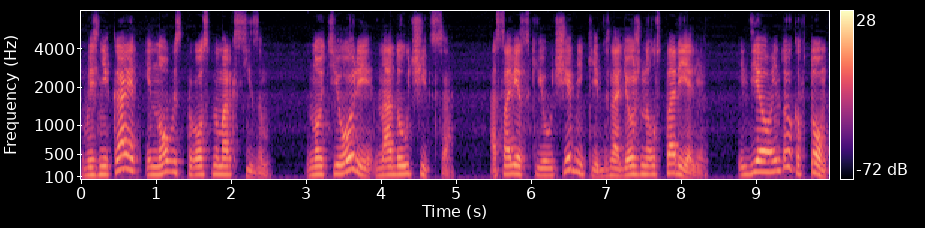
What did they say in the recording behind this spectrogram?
Возникает и новый спрос на марксизм. Но теории надо учиться, а советские учебники безнадежно устарели. И дело не только в том,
